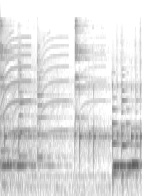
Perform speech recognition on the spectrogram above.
She Collective.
